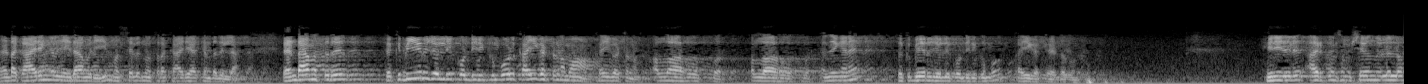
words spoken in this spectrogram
വേണ്ട കാര്യങ്ങൾ ചെയ്താൽ മതി. ഈ മസലൊന്നും അത്ര കാര്യമാക്കേണ്ടതില്ല. രണ്ടാമത്തത് തെക്ബീർ ചൊല്ലിക്കൊണ്ടിരിക്കുമ്പോൾ കൈ കെട്ടണമോ? കൈ കെട്ടണം. അള്ളാഹു അക്ബർ. അള്ളാഹു അക്ബർ. എന്നിങ്ങനെ തെക്ബീർ ചൊല്ലിക്കൊണ്ടിരിക്കുമ്പോൾ കൈ കെട്ടേണ്ടതുണ്ട്. ഇനി ഇതിൽ ആർക്കും സംശയമൊന്നുമില്ലല്ലോ.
